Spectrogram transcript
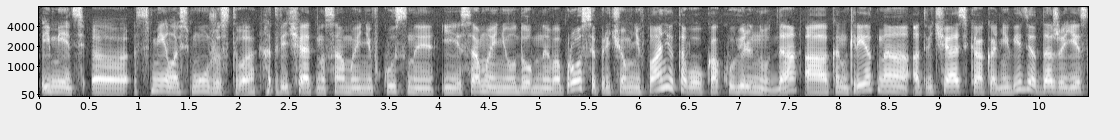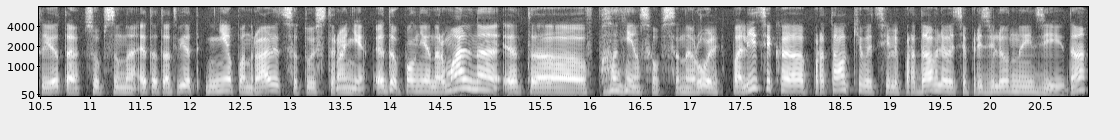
иметь э, смелость, мужество отвечать на самые невкусные и самые неудобные вопросы, причем не в плане того, как увильнуть, да, а конкретно отвечать, как они видят, даже если это, собственно, этот ответ не понравится той стороне. Это вполне нормально, это вполне, собственно, роль политика проталкивать проталкивать или продавливать определенные идеи. Да?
